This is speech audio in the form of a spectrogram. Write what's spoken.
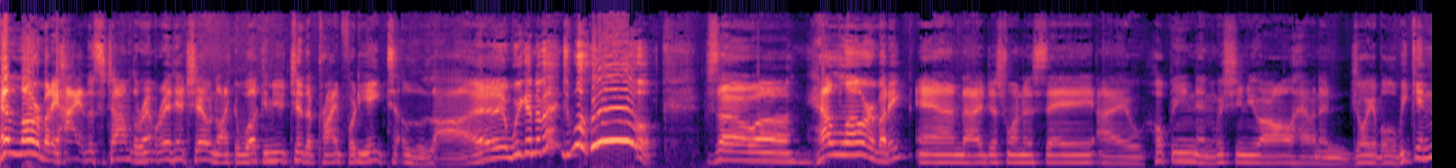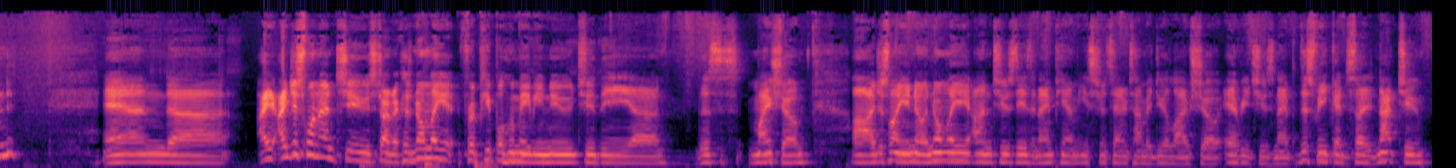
Hello, everybody. Hi, this is Tom of the Ramble Redhead Show, and I'd like to welcome you to the Pride 48 live weekend event. Woohoo! So, uh, hello, everybody, and I just want to say I'm hoping and wishing you all have an enjoyable weekend. And uh, I, I, just wanted to start out because normally, for people who may be new to the uh, this is my show. Uh, I just want you to know, normally on Tuesdays at 9 p.m. Eastern Standard Time, I do a live show every Tuesday night. But this week, I decided not to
